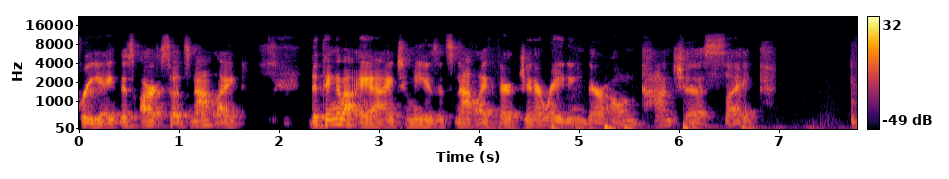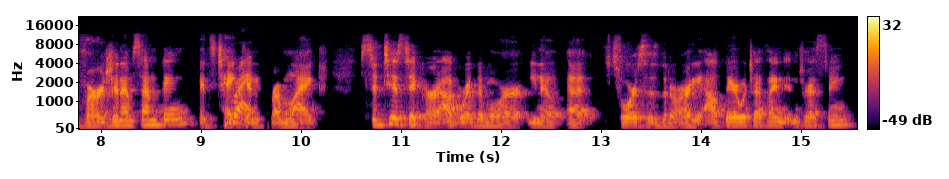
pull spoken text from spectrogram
create this art. So it's not like the thing about AI to me is it's not like they're generating their own conscious like version of something. It's taken Right. from like statistic or algorithm or you know uh, sources that are already out there, which I find interesting.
